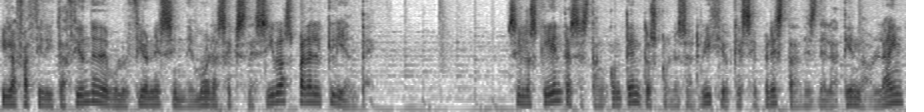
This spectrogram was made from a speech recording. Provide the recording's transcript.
y la facilitación de devoluciones sin demoras excesivas para el cliente. Si los clientes están contentos con el servicio que se presta desde la tienda online,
